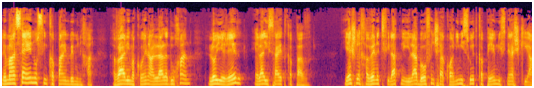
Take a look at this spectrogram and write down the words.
למעשה אין עושים כפיים במנחה, אבל אם הכהן עלה לדוכן, לא ירד, אלא יישא את כפיו. יש לכוון את תפילת נעילה באופן שהכהנים יישאו את כפיהם לפני השקיעה,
